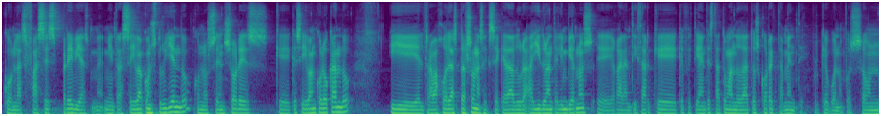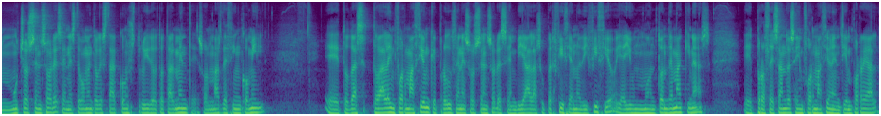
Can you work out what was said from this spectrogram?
con las fases previas mientras se iba construyendo, con los sensores que, se iban colocando y el trabajo de las personas que se queda dura, allí durante el invierno es eh, garantizar que, que, efectivamente está tomando datos correctamente, porque bueno, pues son muchos sensores, en este momento que está construido totalmente son más de 5.000, eh, todas, toda la información que producen esos sensores se envía a la superficie en un edificio y hay un montón de máquinas eh, procesando esa información en tiempo real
